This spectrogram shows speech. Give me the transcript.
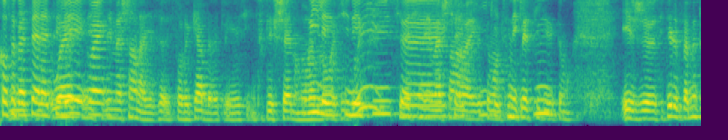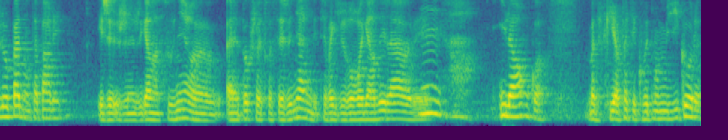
Quand ça passait à la télé, ouais, ciné, ouais. ciné machin là, sur le câble avec les, toutes les chaînes en Oui, les ciné plus, ciné, ciné machin, ouais, exactement. et ciné classique Mm. exactement. Et je, c'était le fameux Cléopâtre dont tu as parlé. Et je, je, je garde un souvenir, euh, à l'époque je trouvais ça génial, mais c'est vrai que j'ai re-regardé là, euh, les- Mm. hilarant quoi. Bah, parce qu'en fait c'est complètement musical,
